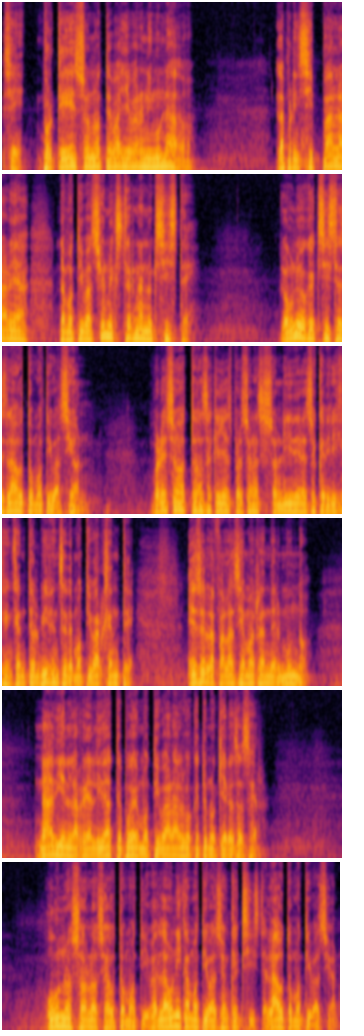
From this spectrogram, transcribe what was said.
Sí, porque eso no te va a llevar a ningún lado. La principal área, la motivación externa no existe. Lo único que existe es la automotivación. Por eso todas aquellas personas que son líderes o que dirigen gente, olvídense de motivar gente. Esa es la falacia más grande del mundo. Nadie en la realidad te puede motivar a algo que tú no quieras hacer. Uno solo se automotiva. Es la única motivación que existe, la automotivación.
